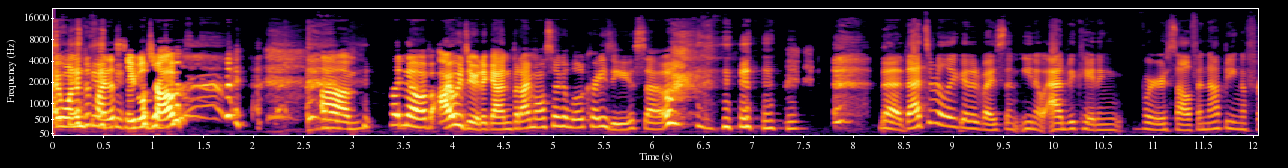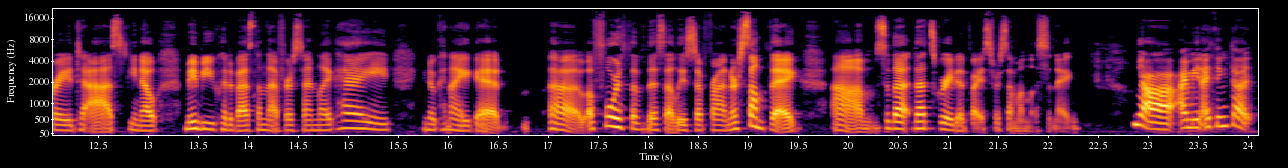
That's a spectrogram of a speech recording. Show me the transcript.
I want him to find a stable job." Um, but no, I would do it again. But I'm also a little crazy, so that that's really good advice and you know advocating for yourself and not being afraid to ask you know maybe you could have asked them that first time like hey you know can i get uh, a fourth of this at least up front or something um so that that's great advice for someone listening yeah. I mean, I think that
